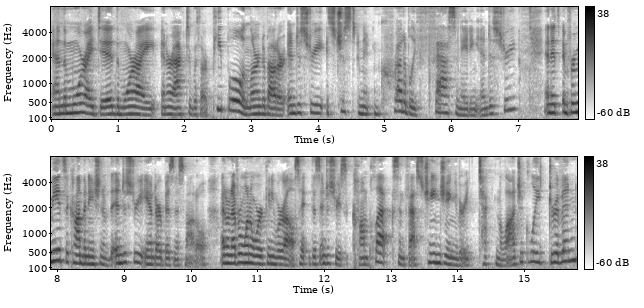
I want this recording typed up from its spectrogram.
And the more I did, the more I interacted with our people and learned about our industry. It's just an incredibly fascinating industry. And, it's, and for me, it's a combination of the industry and our business model. I don't ever want to work anywhere else. This industry is complex and fast changing very technologically driven.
